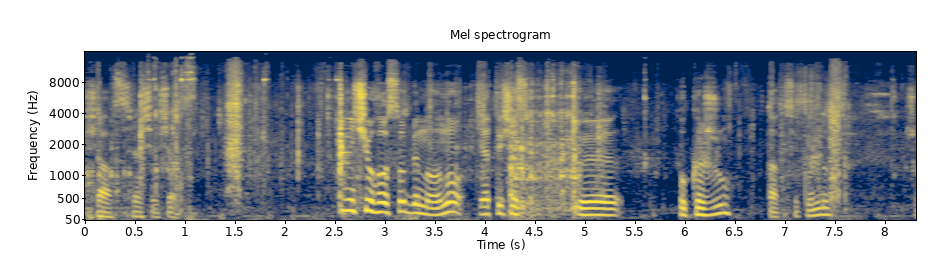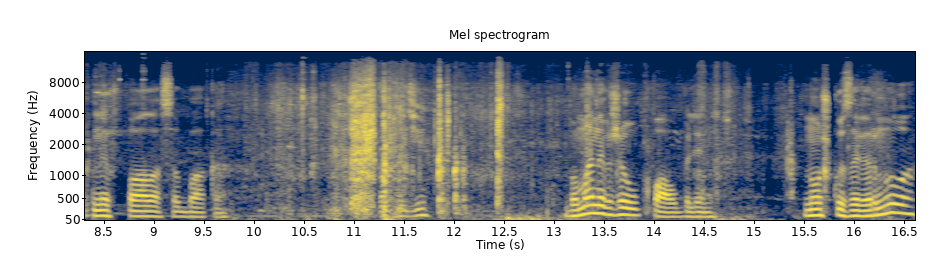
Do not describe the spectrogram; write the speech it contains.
Сейчас, сейчас, сейчас, сейчас. Нічого особенного, ну я ти зараз е, покажу. Так, секунду. Щоб не впала собака. Погоди. Бо в мене вже упав, блін. Ножку завернуло.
